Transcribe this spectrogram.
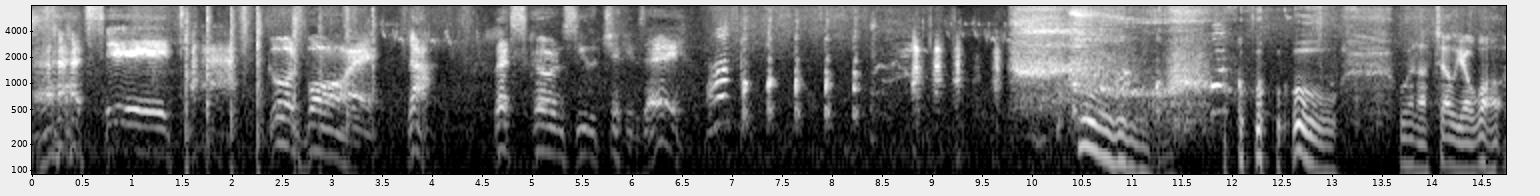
That's it. Good boy. Now, let's go and see the chickens, eh? Ooh, well, I tell you what,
